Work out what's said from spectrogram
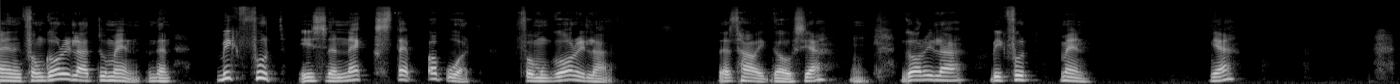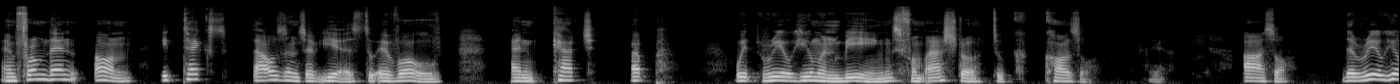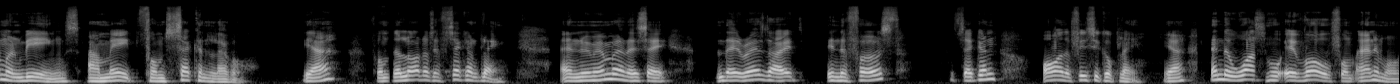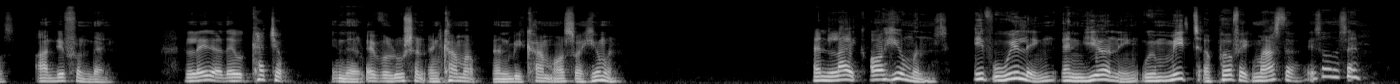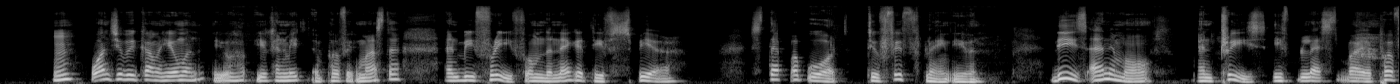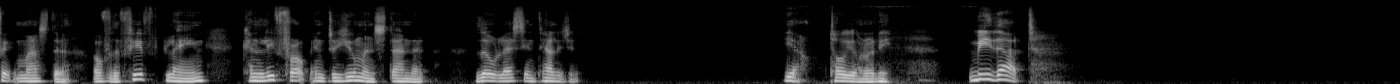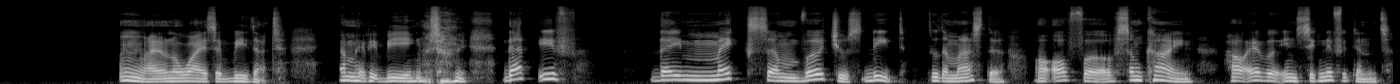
and from gorilla to man, and then Bigfoot is the next step upward from gorilla. That's how it goes, yeah? Mm. Gorilla, Bigfoot, man. Yeah? And from then on, it takes thousands of years to evolve and catch up with real human beings from astral to causal. Yeah. Also, the real human beings are made from second level. Yeah? From the Lord of the second plane. And remember, they say they reside in the first, second, or the physical plane. Yeah? And the ones who evolve from animals are different then. And later they will catch up in the evolution and come up and become also human. And like all humans, if willing and yearning will meet a perfect master, it's all the same. Hmm? Once you become human, you, you can meet a perfect master and be free from the negative sphere. Step upward to fifth plane even. These animals and trees, if blessed by a perfect master of the fifth plane, can leapfrog into human standard, though less intelligent. Yeah, told you already. Be that. I don't know why I said be that. Or maybe being or something. That if they make some virtuous deed to the master or offer of some kind, however insignificant,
